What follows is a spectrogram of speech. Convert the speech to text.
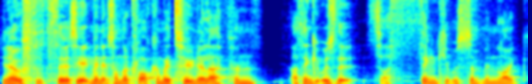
you know, for 38 minutes on the clock and we're 2 0 up. And I think it was that, I think it was something like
